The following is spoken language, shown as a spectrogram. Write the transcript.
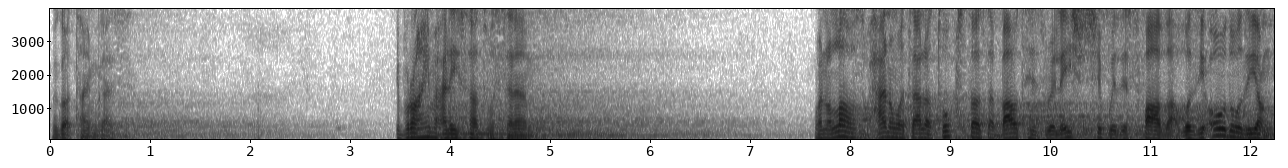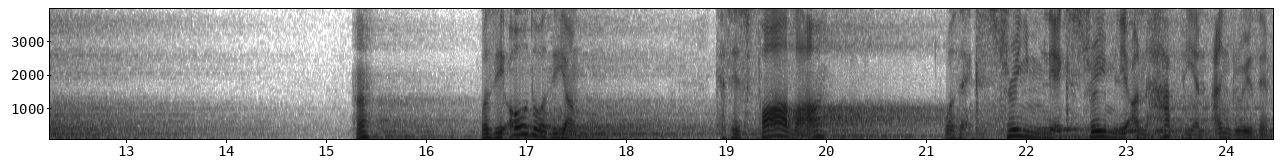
We got time, guys. Ibrahim alayhi wasalam. When Allah subhanahu wa ta'ala talks to us about his relationship with his father, was he old or was he young? Huh? Was he old or was he young? Because his father was extremely, extremely unhappy and angry with him.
